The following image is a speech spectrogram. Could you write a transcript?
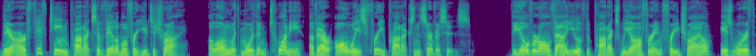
There are 15 products available for you to try along with more than 20 of our always free products and services. The overall value of the products we offer in free trial is worth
